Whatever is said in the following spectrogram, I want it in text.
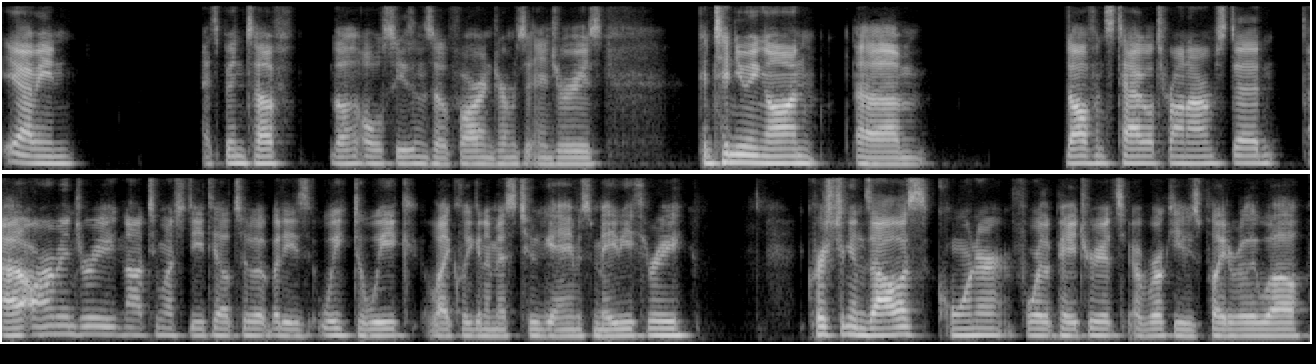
Yeah, I mean, it's been tough the whole season so far in terms of injuries. Continuing on, um, Dolphins tackle Tron Armstead, uh, arm injury, not too much detail to it, but he's week to week, likely going to miss two games, maybe three. Christian Gonzalez, corner for the Patriots, a rookie who's played really well.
